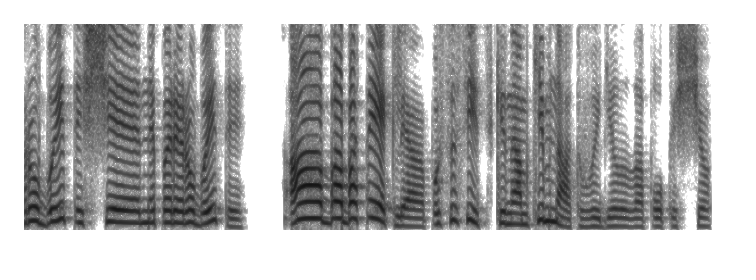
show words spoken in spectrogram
робити ще не переробити. А баба Текля по-сусідськи нам кімнату виділила поки що.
